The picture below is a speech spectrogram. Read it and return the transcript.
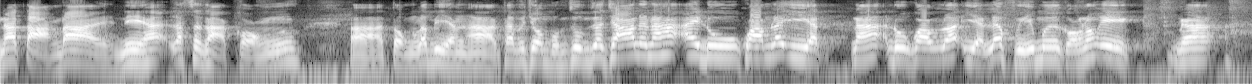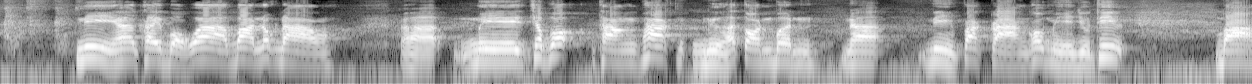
หน้าต่างได้นี่ฮะลักษณะของอตรงระเบียงอ่าท่านผู้ชมผมซูมช้าๆเลยนะฮะให้ดูความละเอียดนะดูความละเอียดและฝีมือของน้องเอกนะฮะนี่ฮะใครบอกว่าบ้านนอกดาวน์อ่ามีเฉพาะทางภาคเหนือตอนบนนะฮะนี่ภาคกลางก็มีอยู่ที่บาง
